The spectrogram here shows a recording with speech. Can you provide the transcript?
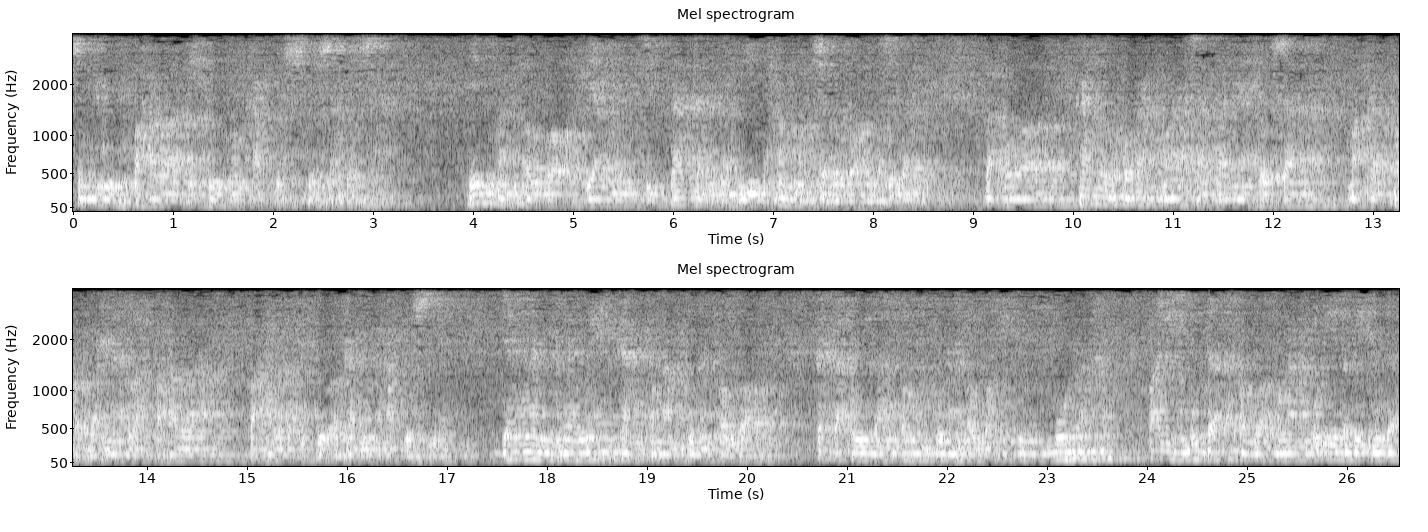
Sungguh pahala itu Menghapus dosa-dosa. Hikmat Allah yang menciptakan Nabi Muhammad SAW Bahawa kalau orang merasa banyak dosa Maka perbanyaklah pahala. Pahala itu akan menghapusnya Jangan remehkan pengampunan Allah. Ketahuilah pengampunan Allah itu murah. Paling mudah Allah mengampuni lebih mudah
